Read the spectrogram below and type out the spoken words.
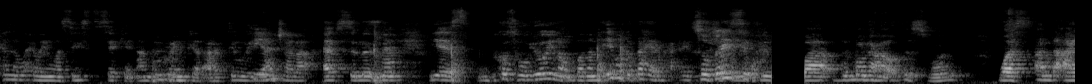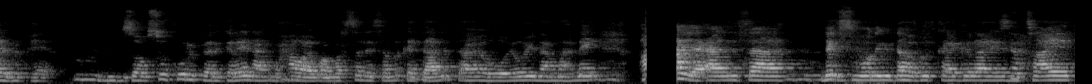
kanna waxa weeyaan waa sixty second under creamkeed aragtay weeyaan. Absolutely. Yes because hooyooyina u badan. Iba gabdhaha yar waxay so basically waa the magaca of this one was under eye repair. So suu ku repair garaynayo maxaa waaye waa marsanaysaa marka daalintahay hooyooyina mahnay. Ayaa aadaysaa next morning indhaha godkaa galaya you're tired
